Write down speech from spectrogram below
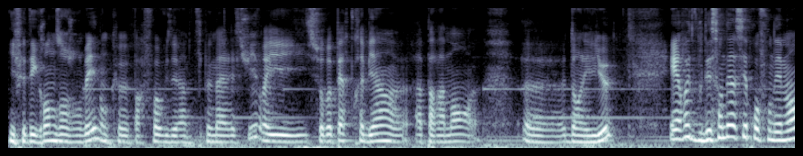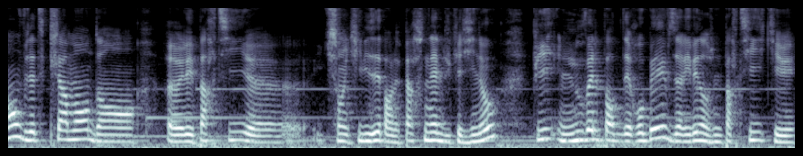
Il fait des grandes enjambées, donc euh, parfois vous avez un petit peu mal à suivre et il se repère très bien euh, apparemment euh, dans les lieux. Et en fait, vous descendez assez profondément. Vous êtes clairement dans les parties qui sont utilisées par le personnel du casino. Puis une nouvelle porte dérobée, vous arrivez dans une partie qui,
